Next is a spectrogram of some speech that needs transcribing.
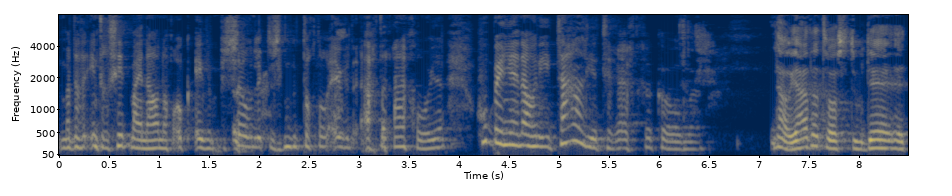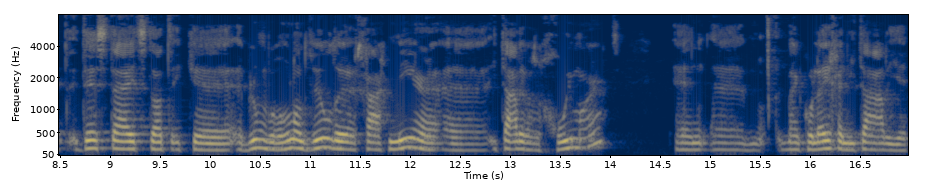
maar dat interesseert mij nou nog ook even persoonlijk, dus ik moet toch nog even achteraan gooien. Hoe ben jij nou in Italië terechtgekomen? Nou ja, dat was toen destijds dat ik Bloemburg Holland wilde graag meer. Uh, Italië was een groeimarkt. En uh, mijn collega in Italië,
